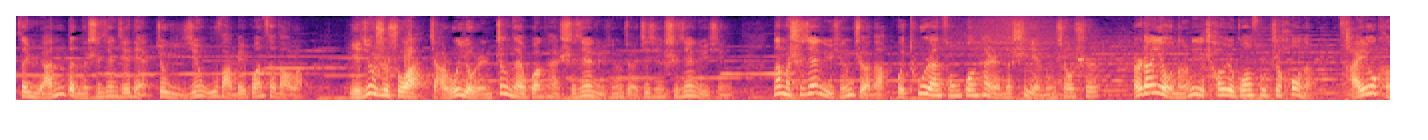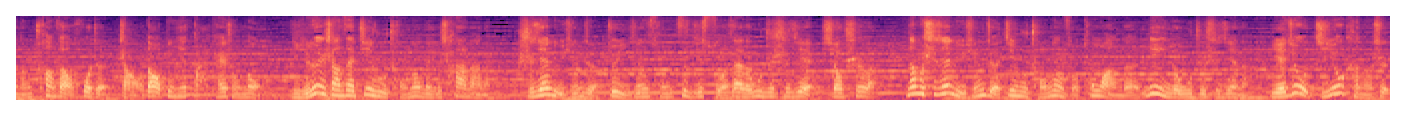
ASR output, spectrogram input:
在原本的时间节点就已经无法被观测到了。也就是说啊，假如有人正在观看时间旅行者进行时间旅行，那么时间旅行者呢会突然从观看人的视野中消失，而当有能力超越光速之后呢，才有可能创造或者找到并且打开虫洞。理论上，在进入虫洞的一刹那呢，时间旅行者就已经从自己所在的物质世界消失了。那么，时间旅行者进入虫洞所通往的另一个物质世界呢，也就极有可能是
